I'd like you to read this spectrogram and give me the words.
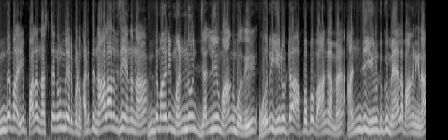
இந்த மாதிரி பல நஷ்டங்களும் ஏற்படும். அடுத்து நாலாவது விஷயம் என்னன்னா இந்த மாதிரி மண்ணும் ஜல்லியும் வாங்கும்போது ஒரு யூனிட்டா அப்பப்போ வாங்காம அஞ்சு யூனிட்டுக்கு மேல வாங்குனீங்கன்னா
